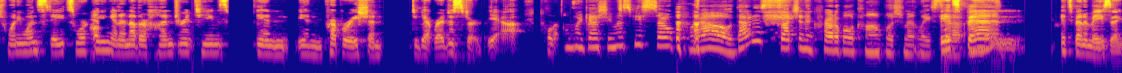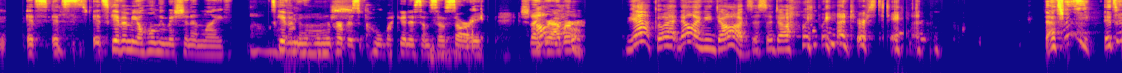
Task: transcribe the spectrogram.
21 states working, and another 100 teams in in preparation to get registered. Yeah, Oh my gosh, you must be so proud. that is such an incredible accomplishment, Lisa. It's been it's been amazing. It's it's it's given me a whole new mission in life. oh It's given me a whole new purpose. Oh my goodness, I'm so sorry. Should I Oh, grab no. her? Yeah, go ahead. No, I mean dogs. It's a dog. We understand. That's right. It's a,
